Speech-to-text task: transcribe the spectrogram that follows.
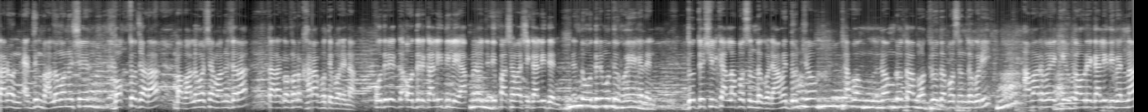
কারণ একজন ভালো মানুষের ভক্ত যারা বা ভালোবাসার মানুষ যারা তারা কখনো খারাপ হতে পারে না। ওদের ওদের গালি দিলে, আপনারা যদি পাশাপাশি গালি দেন তো ওদের মতো হয়ে গেলেন। ধৈর্যশীলকে আল্লাহ পছন্দ করে। আমি ধৈর্য এবং নম্রতা, ভদ্রতা পছন্দ করি। আমার হয়ে কেউ কাউরে গালি দিবেন না।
